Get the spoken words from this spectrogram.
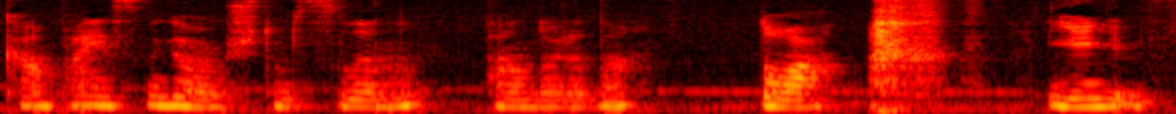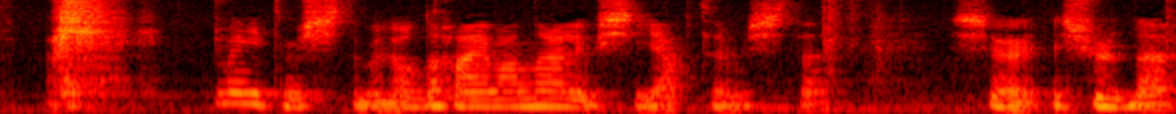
Kampanyasını görmüştüm Sıla'nın Pandora'da. Doğa. Yengemiz. Gitmişti böyle. O da hayvanlarla bir şey yaptırmıştı. Şöyle şurada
